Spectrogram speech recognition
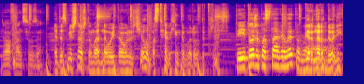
два француза. Это смешно, что мы одного и того же чела поставили на ворота, блядь. Ты тоже поставил этого? Бернардони.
